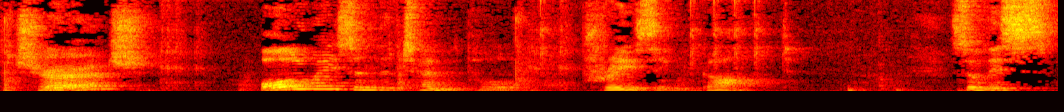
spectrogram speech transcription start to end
the church always in the temple praising God. So, this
